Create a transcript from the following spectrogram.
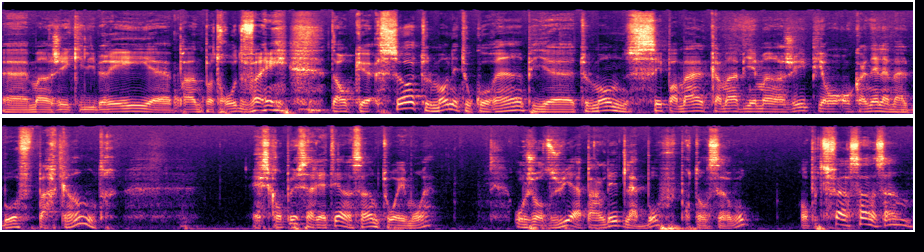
euh, manger équilibré, euh, prendre pas trop de vin. Donc euh, ça, tout le monde est au courant, puis tout le monde sait pas mal comment bien manger, puis on, on connaît la malbouffe. Par contre, est-ce qu'on peut s'arrêter ensemble, toi et moi, aujourd'hui, à parler de la bouffe pour ton cerveau? On peut-tu faire ça ensemble?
